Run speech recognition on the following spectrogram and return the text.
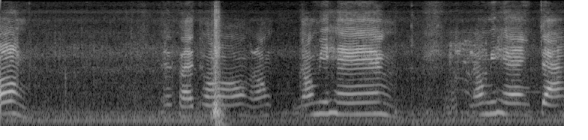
องแม่สายทองน้องน้องมีแหงน้องมีแหงจัง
